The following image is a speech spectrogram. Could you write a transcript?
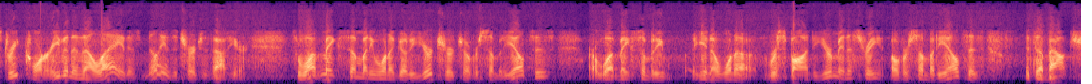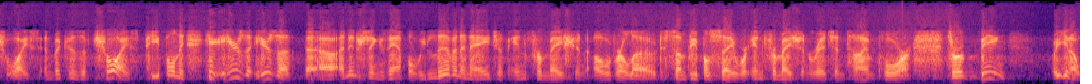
street corner. Even in LA, there's millions of churches out here. So what makes somebody want to go to your church over somebody else's, or what makes somebody, you know, want to respond to your ministry over somebody else's? It's about choice, and because of choice, people need. Here, here's a, here's a uh, an interesting example. We live in an age of information overload. Some people say we're information rich and time poor. So we're being, you know,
